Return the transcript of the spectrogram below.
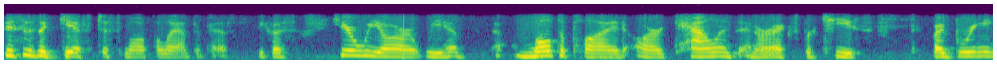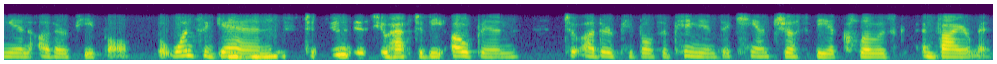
This is a gift to small philanthropists because here we are, we have multiplied our talent and our expertise by bringing in other people. But once again, mm-hmm. to do this, you have to be open to other people's opinions. It can't just be a closed environment.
